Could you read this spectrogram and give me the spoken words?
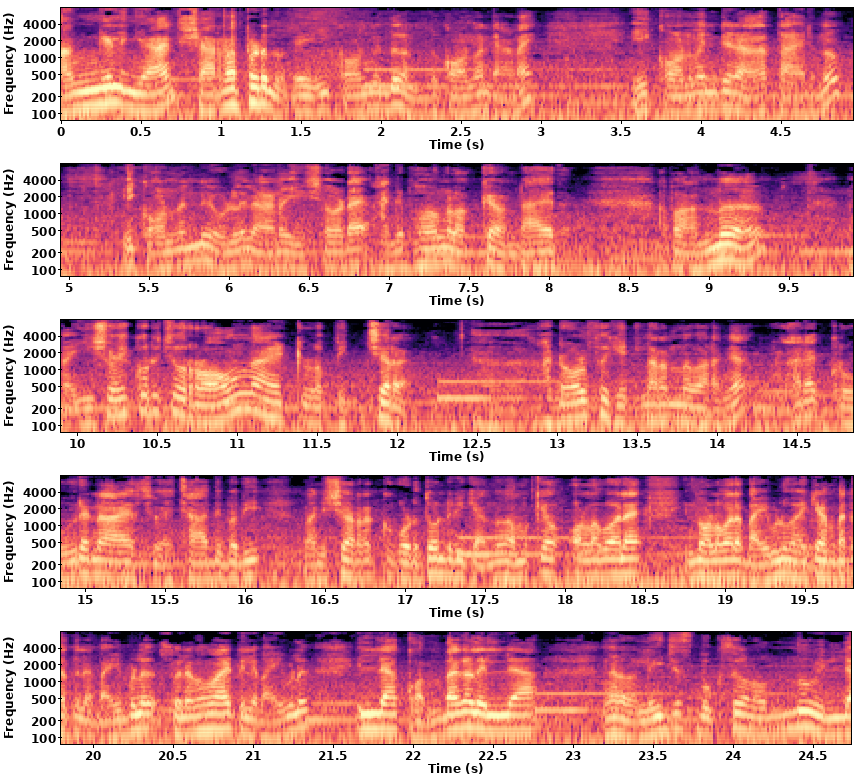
അങ്ങിൽ ഞാൻ ശരണപ്പെടുന്നു. ഈ കോൺവെന്റ് കണ്ടു കോൺവെന്റ് ആണേ. ഈ കോൺവെന്റിനകത്തായിരുന്നു ഈ കോൺവെന്റിനുള്ളിലാണ് ഈശോയുടെ അനുഭവങ്ങളൊക്കെ ഉണ്ടായത്. അപ്പോൾ അന്ന് ഈശോയെക്കുറിച്ച് റോങ് ആയിട്ടുള്ള പിക്ചർ അഡോൾഫ് ഹിറ്റ്ലർ എന്ന് പറഞ്ഞ വളരെ ക്രൂരനായ സ്വേച്ഛാധിപതി മനുഷ്യർക്ക് കൊടുത്തുകൊണ്ടിരിക്കുക അന്ന് നമുക്ക് ഉള്ള പോലെ ഇന്നുള്ള പോലെ ബൈബിൾ വായിക്കാൻ പറ്റത്തില്ല. ബൈബിൾ സുലഭമായിട്ടില്ല. ബൈബിൾ ഇല്ല കൊന്തകളില്ല അങ്ങനെ റിലീജിയസ് ബുക്സുകളൊന്നുമില്ല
